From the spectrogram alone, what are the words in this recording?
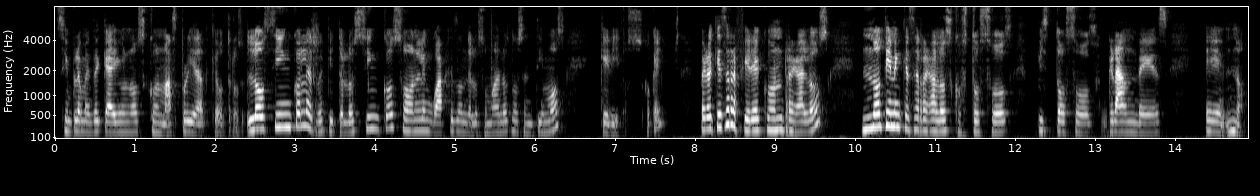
simplemente que hay unos con más prioridad que otros. Los cinco, les repito, los cinco son lenguajes donde los humanos nos sentimos queridos, ¿ok? Pero ¿a qué se refiere con regalos? No tienen que ser regalos costosos, vistosos, grandes. Eh, no,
